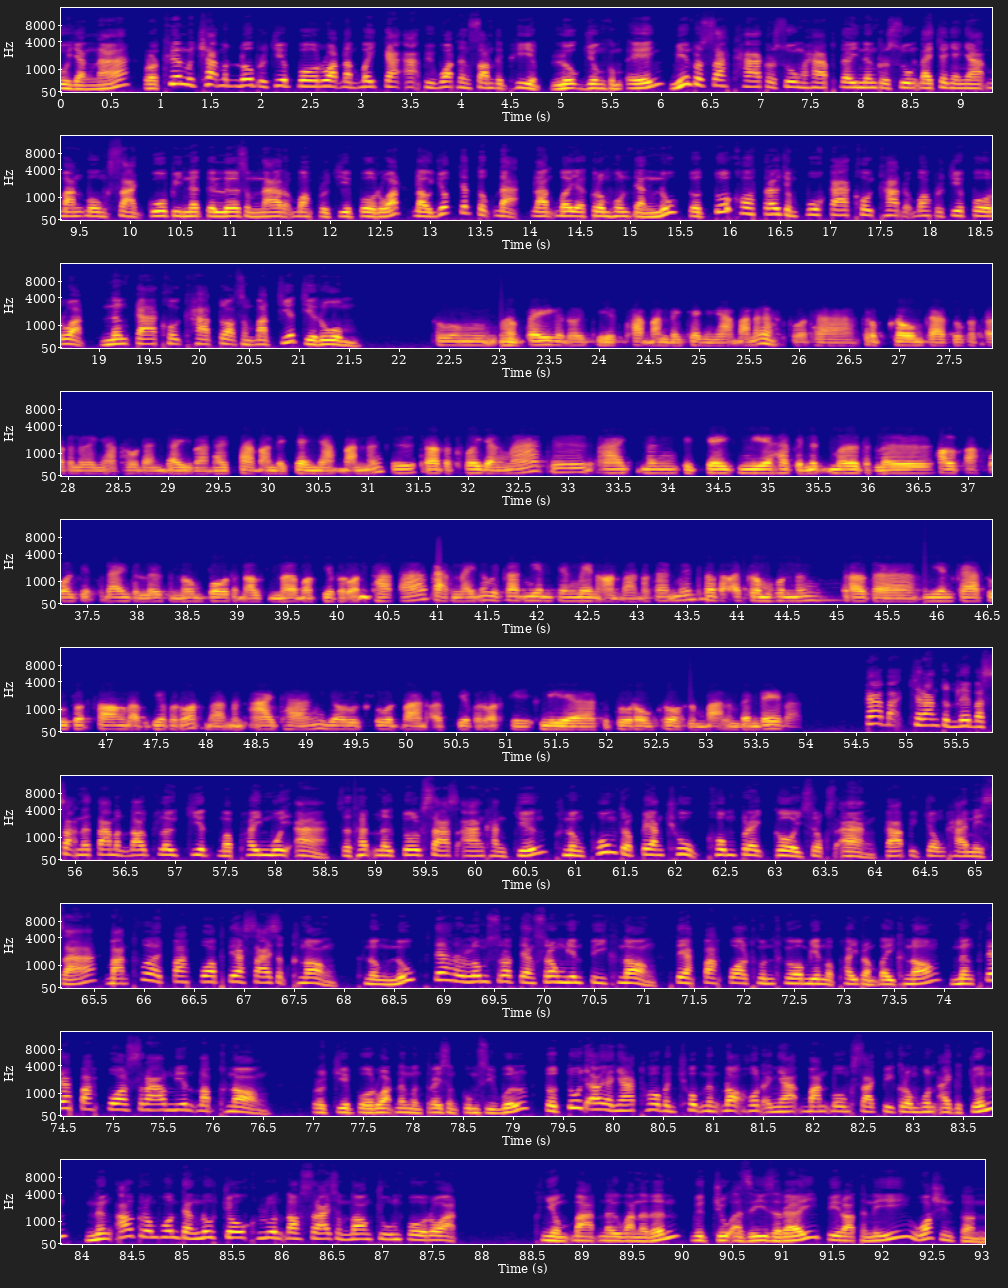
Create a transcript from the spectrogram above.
ទោះយ៉ាងណាប្រធានមជ្ឈមណ្ឌលប្រជាពលរដ្ឋដើម្បីការអភិវឌ្ឍនិងសន្តិភាពលោកយងកំឯងមានប្រសាសន៍ថាក្រសួងមហាផ្ទៃនិងក្រសួងដែលចេញអាជ្ញាប័ណ្ណបូមខ្សាច់គួរពិនិត្យទៅលើសំណើរបស់ប្រជាពលរដ្ឋដោយយកចិត្តទុកដាក់ដើម្បីឲ្យក្រុមហ៊ុនទាំងនោះទទួលខុសត្រូវចំពោះការខូចខាតរបស់ប្រជាពលរដ្ឋនិងការខូចខាតទ្រព្យសម្បត្តិជាតិជារួម។ សួងពេក៏ដូចជាស្ថាប័នដែលចេញអាជ្ញាប័ណ្ណហ្នឹងព្រោះថាគ្រប់គ្រងការទូខុសត្រូវទៅលើអាជ្ញាធរដែនដីបាទហើយស្ថាប័នដែលចេញអាជ្ញាប័ណ្ណហ្នឹងគឺត្រូវតែធ្វើយ៉ាងណាគឺអាចនឹងជជែកគ្នាហើយពិនិត្យមើលទៅលើផលប៉ះពាល់ជាក់ស្ដែងទៅលើសំណុំពរទៅដល់សំណើរបស់ជាប្រវត្តិថាតើករណីនោះវាកើតមានចឹងមែនអត់បាទបើកើតមានត្រូវតែឲ្យក្រុមហ៊ុនហ្នឹងត្រូវតែមានការទូទាត់សងដល់ប្រជាពលរដ្ឋបាទมันអាចថាងយករួចខ្លួនបានឲ្យប្រជាពលរដ្ឋគេគ្នាទទួលរងគ្រោះលំបាកលំបិនទេបាទការបាក់ច្រាំងទន្លេបាសាក់នៅតាមបណ្ដោយផ្លូវជាតិ 21A ស្ថិតនៅទួល ផ្សារស្អាងខាងជើងក្នុងភូមិត្រពាំងឈូកឃុំព្រែកគយស្រុកស្អាង កាលពីចុងខែមេសា បានធ្វើឲ្យប៉ះពាល់ផ្ទះ40ខ្នងក្នុងនោះផ្ទះរលំស្រុតទាំងស្រុងមាន2ខ្នងផ្ទះប៉ះពាល់ធ្ងន់ធ្ងរមាន28ខ្នង និងផ្ទះប៉ះពាល់ស្រាលមាន10ខ្នង ប្រជាពលរដ្ឋនិងមន្ត្រីសង្គមស៊ីវិលទទូចឲ្យអាជ្ញាធរបញ្ឈប់និងដកហូតអាជ្ញាប័ណ្ណបូមខ្សាច់ពីក្រុមហ៊ុនឯកជននិងឲ្យក្រុមហ៊ុនទាំងនោះចូលខ្លួនដោះស្រាយសំណងជូនពលរដ្ឋខ្ញុំបាទនៅវណ្ណរិន With Chu Azizi Saray ពីរដ្ឋធានី Washington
